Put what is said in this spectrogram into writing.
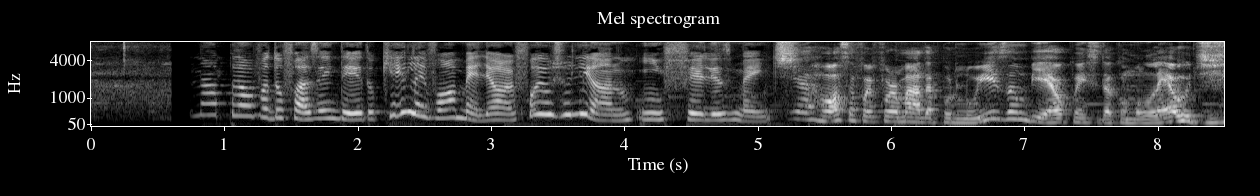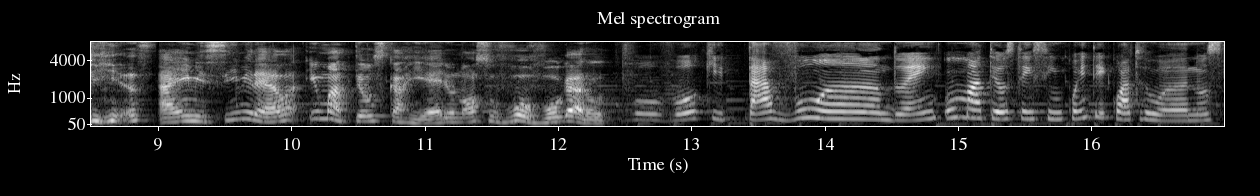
Na prova do fazendeiro, quem levou a melhor foi o Juliano, E infelizmente. a roça foi formada por Luiz Ambiel, conhecida como Léo Dias, a MC Mirella e o Matheus Carriere, o nosso vovô garoto. Vovô que tá voando, hein? O Matheus tem 54 anos,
